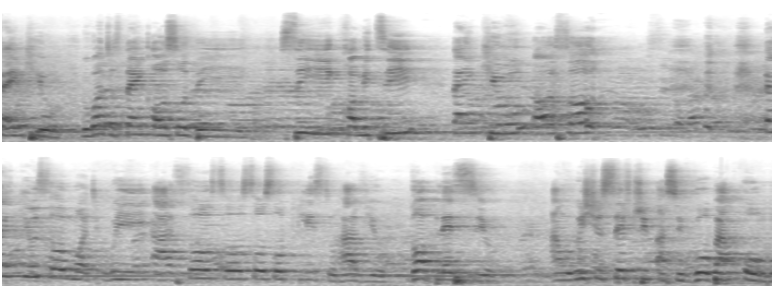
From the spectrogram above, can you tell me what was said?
Thank you. We want to thank also the CE committee. Thank you also. Thank you so much. We are so, so, so, so pleased to have you. God bless you. and we wish you safe trip as you go back home.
